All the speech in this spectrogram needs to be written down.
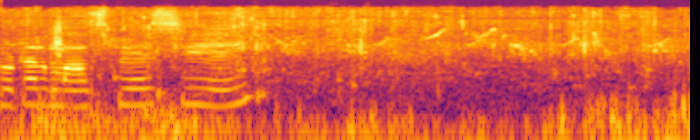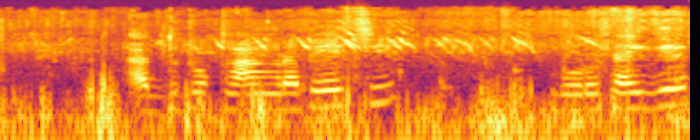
টোটাল মাছ পেয়েছি এই। আর দুটো কাঁংড়া পেয়েছি বড় সাইজের।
